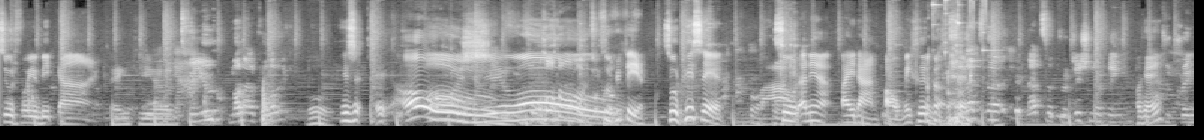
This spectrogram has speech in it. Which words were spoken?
suit for you big guy thank you For you, non-alcoholic. โอ้ is oh shit สูตรพิเศษสูตรพิเศษ สูตรอันเนี้ยไปด่านเป่าไม่ขึ้น That's the that's a traditional thing โอเค to drink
